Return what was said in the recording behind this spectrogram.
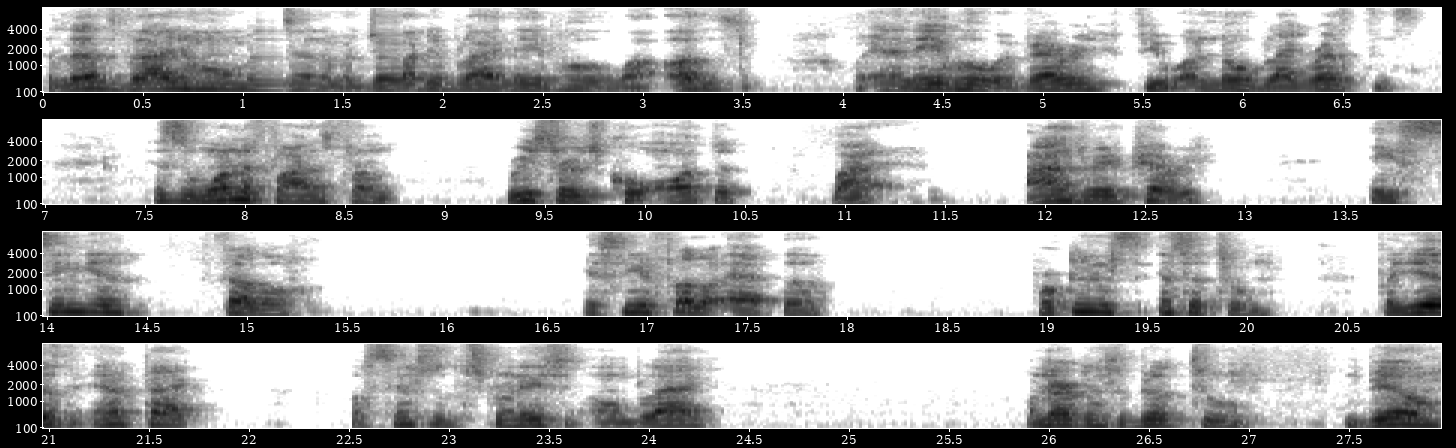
The less value home is in a majority black neighborhood, while others were in a neighborhood with very few or no black residents. This is one of the findings from research co-authored by Andre Perry, a senior fellow a senior fellow at the Brookings Institute. For years, the impact of central discrimination on Black Americans' ability to build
